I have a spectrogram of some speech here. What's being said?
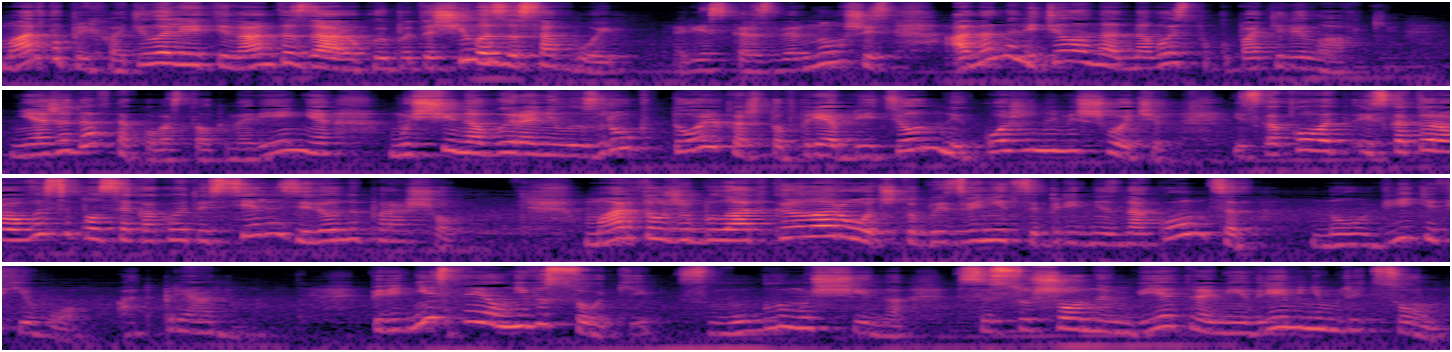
Марта прихватила лейтенанта за руку и потащила за собой. Резко развернувшись, она налетела на одного из покупателей лавки. Не ожидав такого столкновения, мужчина выронил из рук только что приобретенный кожаный мешочек, из, какого, из которого высыпался какой-то серо-зеленый порошок. Марта уже была открыла рот, чтобы извиниться перед незнакомцем, но, увидев его, отпрянула. Перед ней стоял невысокий, смуглый мужчина с иссушенным ветрами и временем лицом,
